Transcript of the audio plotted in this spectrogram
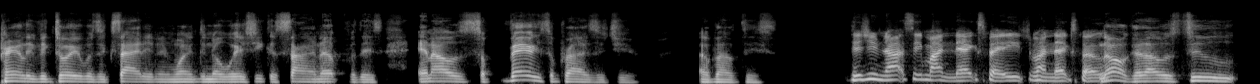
apparently Victoria was excited and wanted to know where she could sign up for this. And I was su- very surprised at you about this. Did you not see my next page, my next post? No, because I was too.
